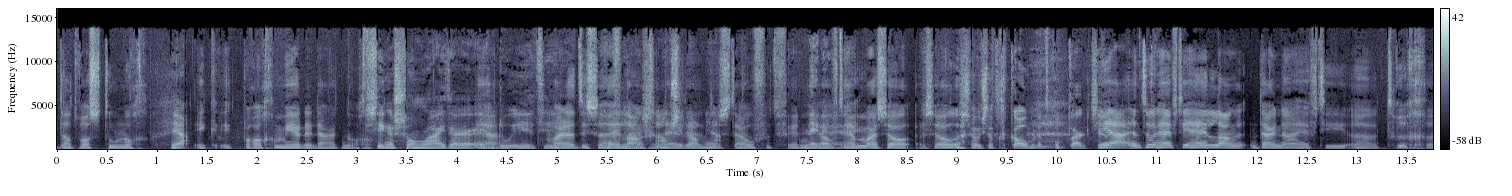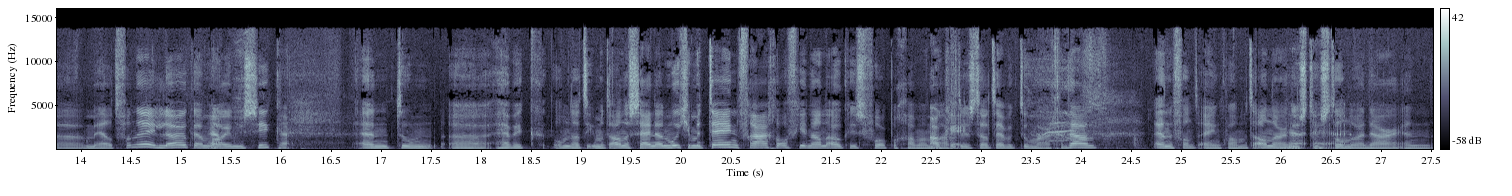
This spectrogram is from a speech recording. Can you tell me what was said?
dat was toen nog... Ja. Ik, ik programmeerde daar het nog. Singer-songwriter en Ja. gedoe in het Maar dat is heel lang geleden, ja. dus daar we het verder Nee, niet nee, over te nee, hebben. Maar zo, zo, Zo is dat gekomen, dat contact, ja. en toen heeft hij heel lang, daarna heeft hij teruggemaild van... hé, hey, leuk en mooie muziek. En toen eh, heb ik, omdat iemand anders zei... dan moet je meteen vragen of je dan ook eens voorprogramma mag. Dus dat heb ik toen maar gedaan. En van het een kwam het ander. Ja, dus toen ja, ja. stonden we daar. En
